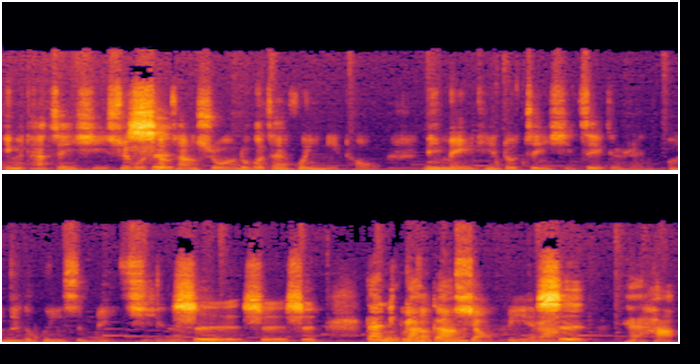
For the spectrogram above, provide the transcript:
因为他珍惜，所以我常常说，如果在婚姻里头，你每一天都珍惜这个人，哦，那个婚姻是美极了。是是是，但你刚刚小别啦，是。好，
